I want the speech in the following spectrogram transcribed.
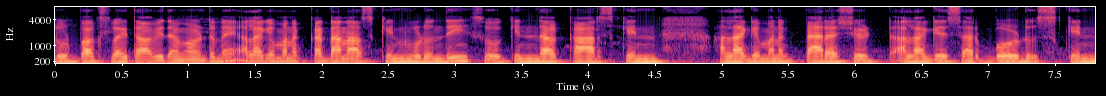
లూట్ బాక్స్లో అయితే ఆ విధంగా ఉంటున్నాయి. అలాగే మనకు కటానా స్కిన్ కూడా ఉంది. సో కింద కార్ స్కిన్ అలాగే మనకు పారాషూట్ అలాగే సర్బోర్డ్ స్కిన్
